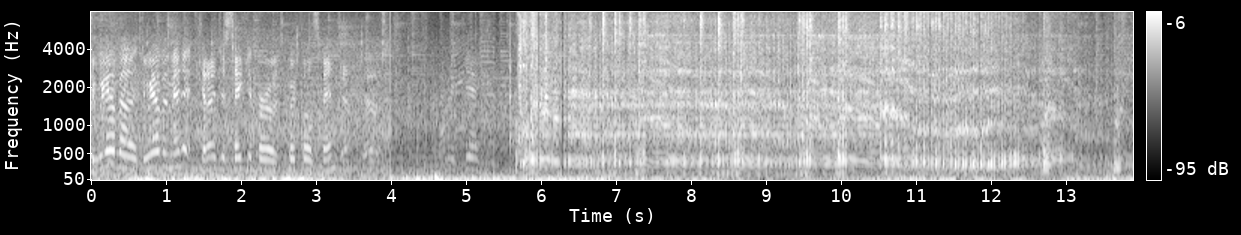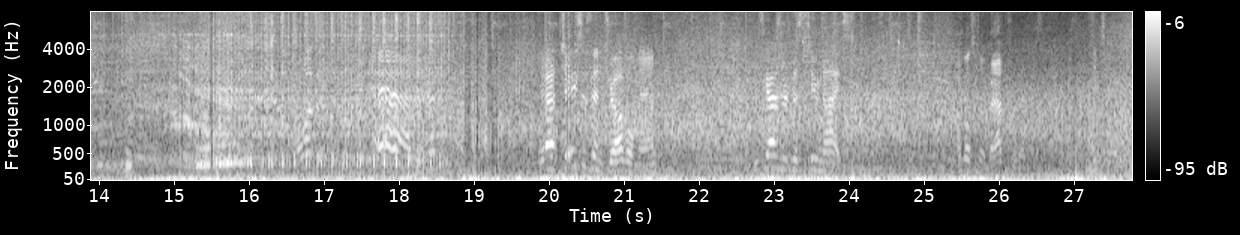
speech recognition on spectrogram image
Do we have a Do we have a minute? Can I just take it for a quick little spin? Yeah. How many kicks? Yeah, Chase is in trouble, man. These guys are just too nice. I almost feel bad for them. Me too.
